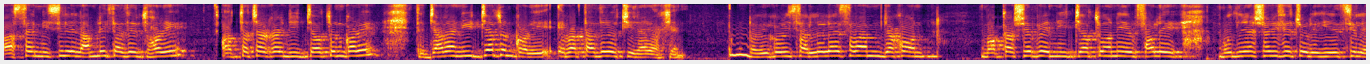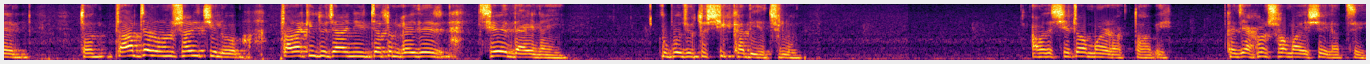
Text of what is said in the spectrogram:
রাস্তায় মিছিলে নামলে তাদের ধরে, অত্যাচার করে, নির্যাতন করে। তো যারা নির্যাতন করে, এবার তাদেরও চিনা রাখেন। নবী করিম সাল্লাহ সাল্লাম যখন মক্কা শরীফে নির্যাতনের ফলে মদিনা শরীফে চলে গিয়েছিলেন তার যারা অনুসারী ছিল, তারা কিন্তু যারা নির্যাতনকারীদের ছেড়ে দেয় নাই, উপযুক্ত শিক্ষা দিয়েছিল। আমাদের সেটাও মনে রাখতে হবে। কাজে এখন সময় এসে গেছে।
